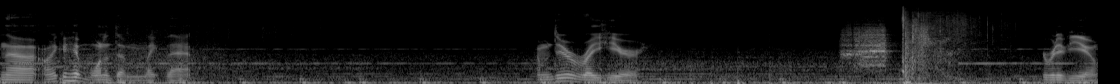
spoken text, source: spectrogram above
No, I could hit one of them like that. I'm gonna do it right here. Get rid of you.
